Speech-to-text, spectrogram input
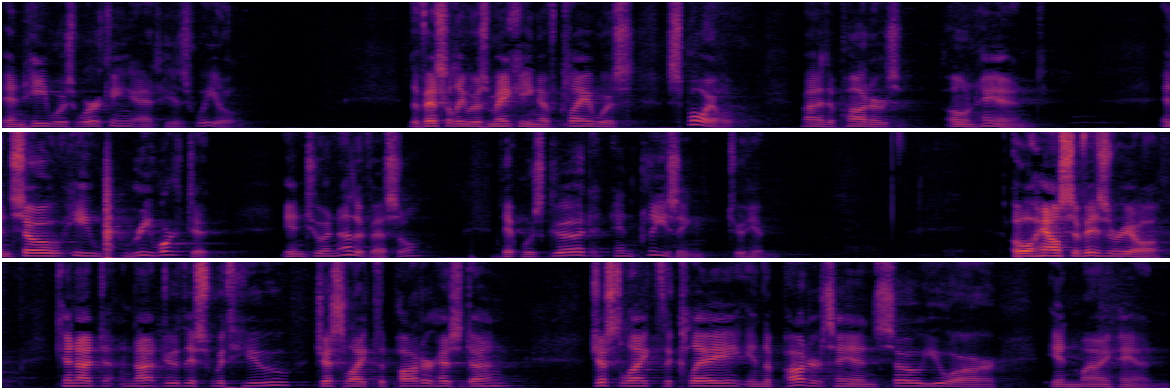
and he was working at his wheel. The vessel he was making of clay was spoiled by the potter's own hand. And so he reworked it into another vessel that was good and pleasing to him. O house of Israel, can I not do this with you, just like the potter has done? Just like the clay in the potter's hand, so you are in my hand,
